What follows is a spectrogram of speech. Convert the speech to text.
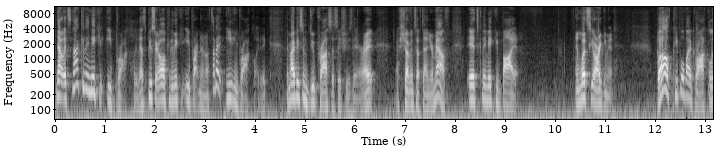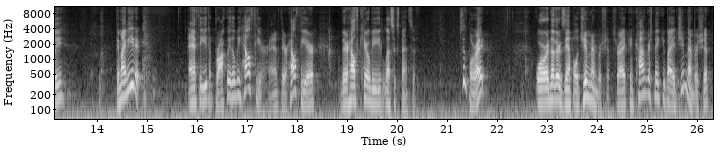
Now, it's not going to make you eat broccoli. That's people say, oh, can they make you eat broccoli? No, no, it's not about eating broccoli. Like, there might be some due process issues there, right? Uh, shoving stuff down your mouth. It's going to make you buy it. And what's the argument? Well, if people buy broccoli, they might eat it. And if they eat broccoli, they'll be healthier. And if they're healthier, their health care will be less expensive. Simple, right? Or another example, gym memberships, right? Can Congress make you buy a gym membership?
